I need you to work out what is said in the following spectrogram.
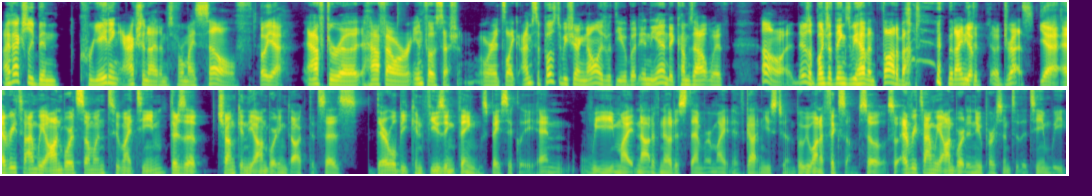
I've actually been creating action items for myself oh yeah. after a half-hour info session, where it's like I'm supposed to be sharing knowledge with you, but in the end, it comes out with oh, there's a bunch of things we haven't thought about that I need Yep. to address. Yeah, every time we onboard someone to my team, there's a chunk in the onboarding doc that says there will be confusing things basically and we might not have noticed them or might have gotten used to them, but we want to fix them. So so every time we onboard a new person to the team, we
